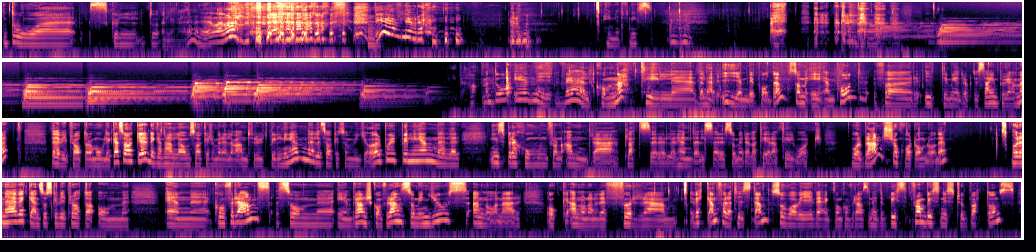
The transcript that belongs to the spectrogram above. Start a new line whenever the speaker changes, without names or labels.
då skulle... Då, eller, det blev bra. Inget fniss. Ja. Välkomna till eh, den här IMD-podden som är en podd för IT, media och designprogrammet. Där vi pratar om olika saker. Det kan handla om saker som är relevant för utbildningen eller saker som vi gör på utbildningen eller inspiration från andra platser eller händelser som är relaterat till vårt, vår bransch och vårt område. Och den här veckan så ska vi prata om en eh, konferens som eh, är en branschkonferens som Inuse anordnar och anordnade förra veckan, förra tisdagen. Så var vi iväg på en konferens som heter From Business to Buttons.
